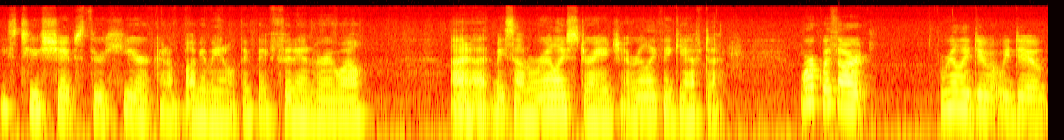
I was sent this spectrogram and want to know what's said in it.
These two shapes through here are kind of bugging me. I don't think they fit in very well. I know, that may sound really strange. I really think you have to work with art, really do what we do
